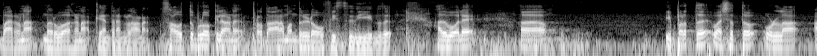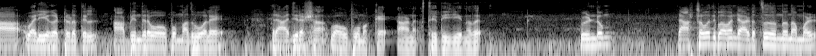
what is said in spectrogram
ഭരണ നിർവഹണ കേന്ദ്രങ്ങളാണ്. സൗത്ത് ബ്ലോക്കിലാണ് പ്രധാനമന്ത്രിയുടെ ഓഫീസ് സ്ഥിതി ചെയ്യുന്നത്. അതുപോലെ ഇപ്പുറത്ത് വശത്ത് ഉള്ള ആ വലിയ കെട്ടിടത്തിൽ ആഭ്യന്തര വകുപ്പും അതുപോലെ രാജ്യരക്ഷാ വകുപ്പുമൊക്കെ ആണ് സ്ഥിതി ചെയ്യുന്നത്. വീണ്ടും രാഷ്ട്രപതി ഭവന്റെ അടുത്ത് നിന്ന് നമ്മൾ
